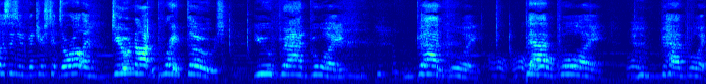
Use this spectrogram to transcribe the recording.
This is Adventures Tenzoro, and do not break those. You bad boy. Bad boy. Bad boy. Bad boy.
